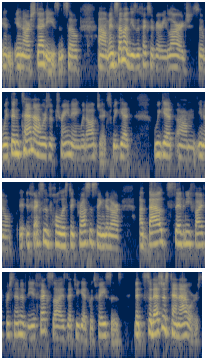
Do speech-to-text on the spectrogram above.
in, in our studies. And so, um, and some of these effects are very large. So within 10 hours of training with objects, we get, we get, um, you know, effects of holistic processing that are about 75% of the effect size that you get with faces. But so that's just 10 hours.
